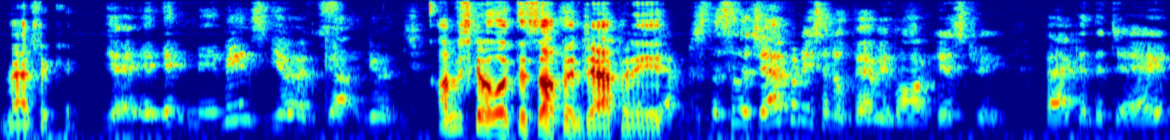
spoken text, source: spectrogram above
magic. Yeah, it, it, it means you're a guy. You're I'm just gonna look this up in Japanese. Yeah, 'cause the, so the Japanese had a very long history back in the day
